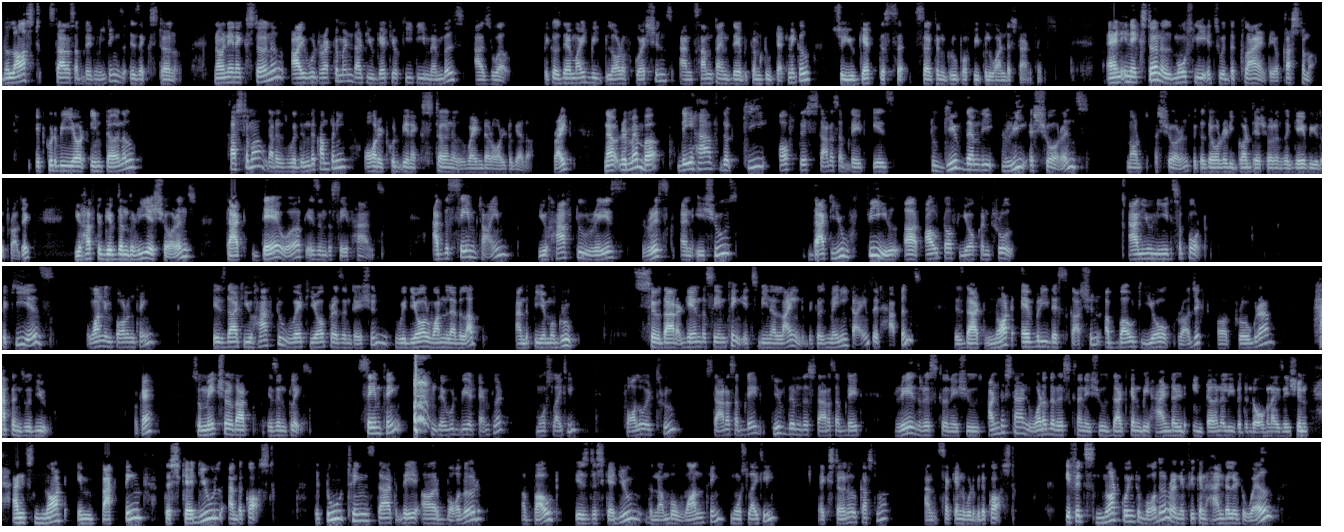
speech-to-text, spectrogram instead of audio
The last status update meetings is external. Now, in an external, I would recommend that you get your key team members as well because there might be a lot of questions and sometimes they become too technical. So you get the certain group of people who understand things. And in external, mostly it's with the client, your customer. It could be your internal customer that is within the company, or it could be an external vendor altogether, right? Now, remember, they have the key of this status update is to give them the reassurance, not assurance, because they already got the assurance and gave you the project. You have to give them the reassurance that their work is in the safe hands. At the same time, you have to raise risks and issues that you feel are out of your control and you need support. The key is one important thing is that you have to vet your presentation with your one level up and the PMO group. So that again, the same thing, it's been aligned because many times it happens is that not every discussion about your project or program happens with you. Okay, so make sure that is in place. Same thing, there would be a template, most likely, follow it through, status update, give them the status update, raise risks and issues, understand what are the risks and issues that can be handled internally within the organization, and it's not impacting the schedule and the cost. The two things that they are bothered about is the schedule, the number one thing, most likely, external customer, and the second would be the cost if it's not going to bother and if you can handle it well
